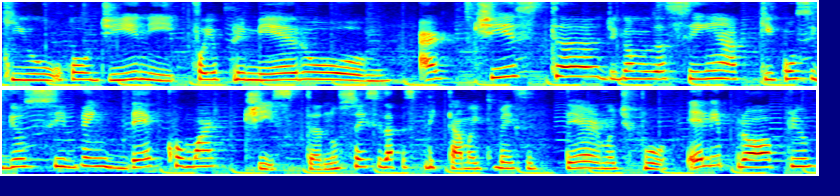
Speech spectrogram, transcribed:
que o Houdini foi o primeiro artista, digamos assim, a, que conseguiu se vender como artista. Não sei se dá pra explicar muito bem esse termo. Tipo, ele próprio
